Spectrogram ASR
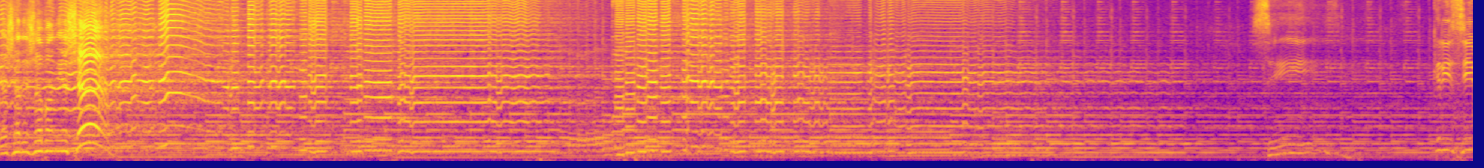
Jasher i shaban jasher Si Krisi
